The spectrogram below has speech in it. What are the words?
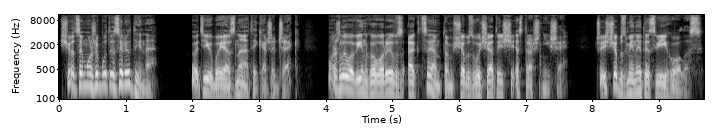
Що це може бути за людина? Хотів би я знати, каже Джек. Можливо, він говорив з акцентом, щоб звучати ще страшніше, чи щоб змінити свій голос.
